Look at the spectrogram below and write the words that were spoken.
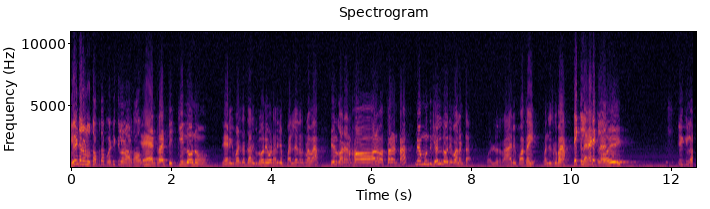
ఏంటన్నా నువ్వు తప్పు తప్పుగా టిక్కిలోన ఆడతావు ఏంట్రా టిక్కీలోను దేనికి పడితే దానికి లోన్ ఇవ్వడానికి పల్లెదు అనుకున్నావా నేను కూడా వెనకాల వస్తాడంట మేము ముందుకు వెళ్ళి లోన్ ఇవ్వాలంట పళ్ళు రాలిపోతాయి. పని చూసుకోబా టెక్కులు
